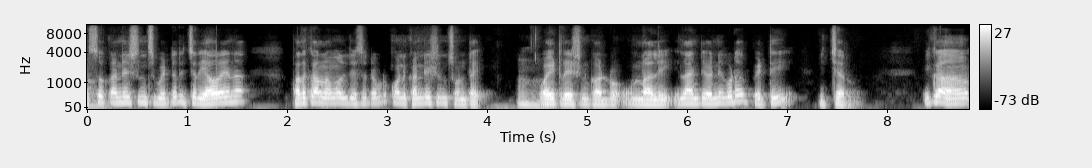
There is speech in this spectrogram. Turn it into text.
సో కండిషన్స్ పెట్టారు ఇచ్చారు. ఎవరైనా పథకాలను అమలు చేసేటప్పుడు కొన్ని కండిషన్స్ ఉంటాయి. వైట్ రేషన్ కార్డు ఉండాలి ఇలాంటివన్నీ కూడా పెట్టి ఇచ్చారు. ఇక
